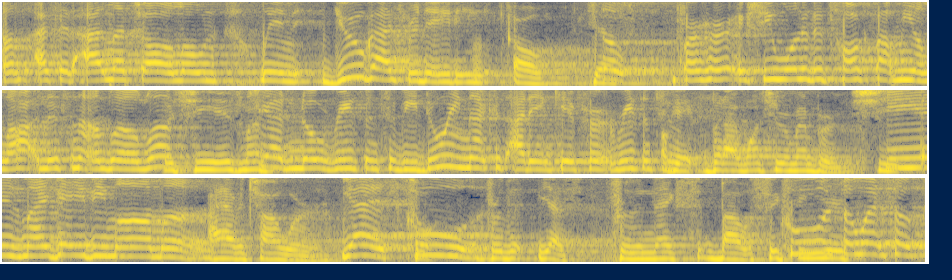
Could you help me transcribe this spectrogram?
Um, I said I left y'all alone when you guys were dating. Oh, yes. So for her, if she wanted to talk about me a lot and this and that and blah blah blah, But she is my- She had no reason to be doing that because I didn't give her a reason to. okay, but I want you to remember, she, She is my baby mama. I have a child with her. yes, So cool. for the yes, for the next about sixteen Cool. years. So what? So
